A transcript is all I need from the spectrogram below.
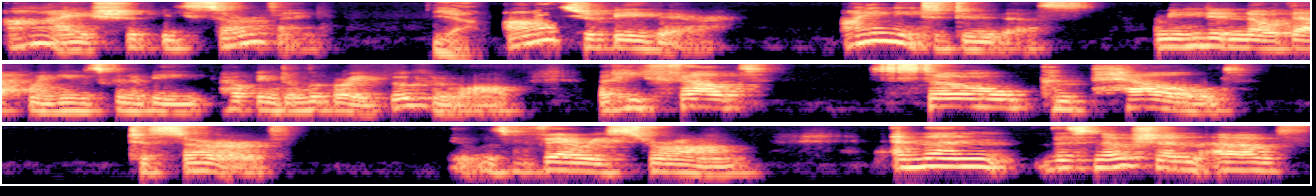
I should be serving? Yeah, I should be there. I need to do this." I mean, he didn't know at that point he was going to be helping to liberate Buchenwald, but he felt so compelled to serve it was very strong. And then this notion of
